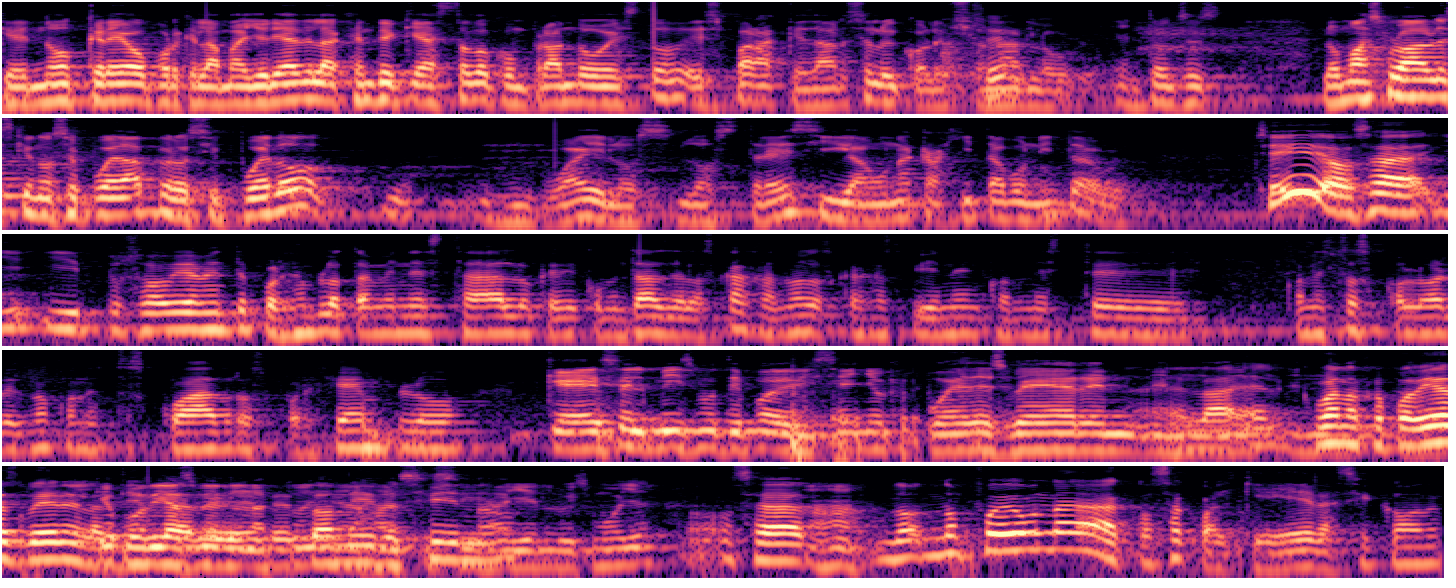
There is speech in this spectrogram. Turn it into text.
Que no creo, porque la mayoría de la gente que ha estado comprando esto es para quedárselo y coleccionarlo. Entonces, lo más probable es que no se pueda, pero si puedo, mm, güey, los, los tres y a una cajita bonita, güey. Sí, o sea, y, y, pues obviamente, por ejemplo, también está lo que comentabas de las cajas, ¿no? Las cajas vienen con este, con estos colores, ¿no? Con estos cuadros, por ejemplo. Que es el mismo tipo de diseño que puedes ver en. en- La- el- en- bueno, que podías ver en la que tienda podías ver de, en la de Tony ajá, sí, sí, Delfino. ahí en Luis Moya. O sea, no, no fue una cosa cualquiera, así como, de,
